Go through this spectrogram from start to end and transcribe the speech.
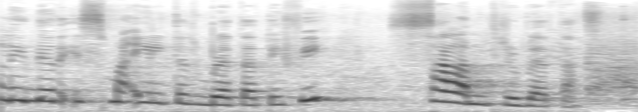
leader Ismail Tribrata TV, salam Tribrata.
